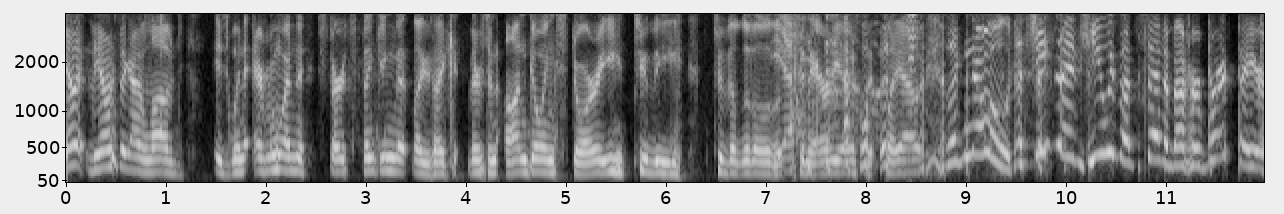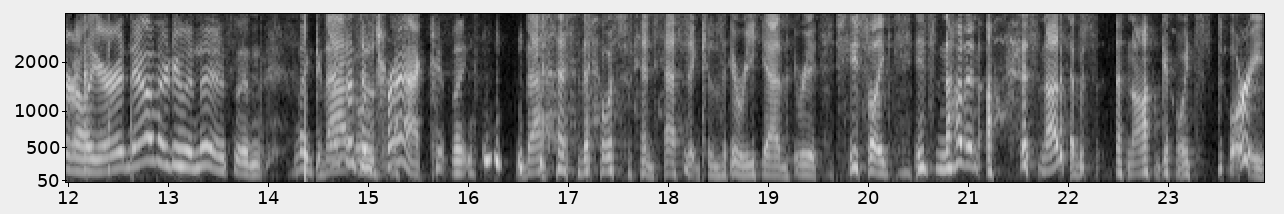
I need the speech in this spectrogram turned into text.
other the other thing i loved is when everyone starts thinking that like like there's an ongoing story to the to the little Yeah. scenarios that play out. It's like, no, she said she was upset about her birthday earlier, and now they're doing this, and like that, That doesn't was- track. Like, That that was fantastic because they were yeah they were she's like it's not an it's not an ongoing story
